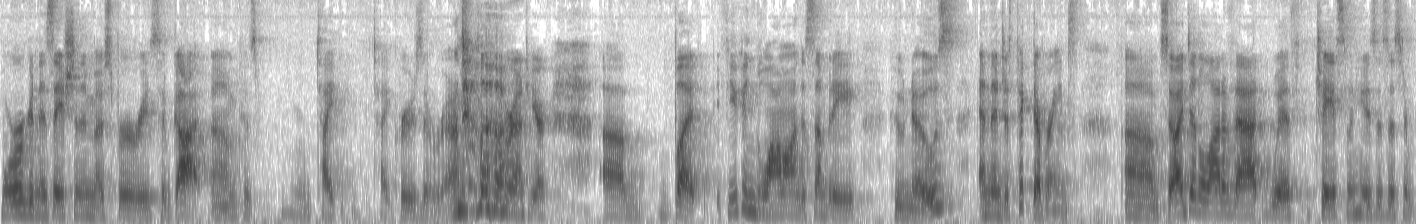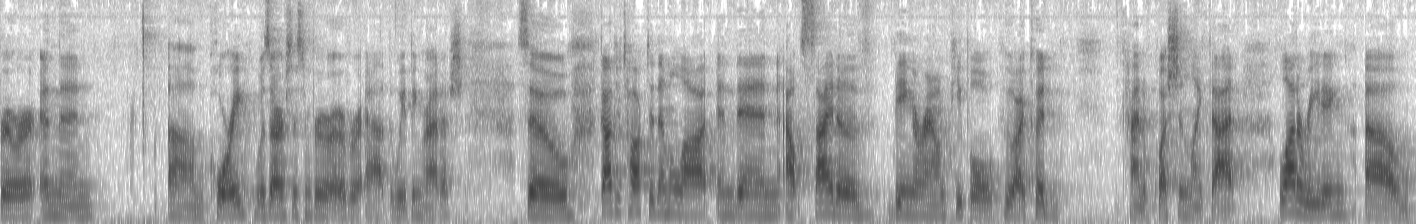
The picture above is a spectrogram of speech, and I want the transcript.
more organization than most breweries have got because um, tight tight crews are around around here. Um, but if you can glom onto somebody who knows and then just pick their brains. Um, so I did a lot of that with Chase when he was assistant brewer, and then um, Corey was our assistant brewer over at the Weeping Radish. So got to talk to them a lot, and then outside of being around people who I could kind of question like that, a lot of reading. Um,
